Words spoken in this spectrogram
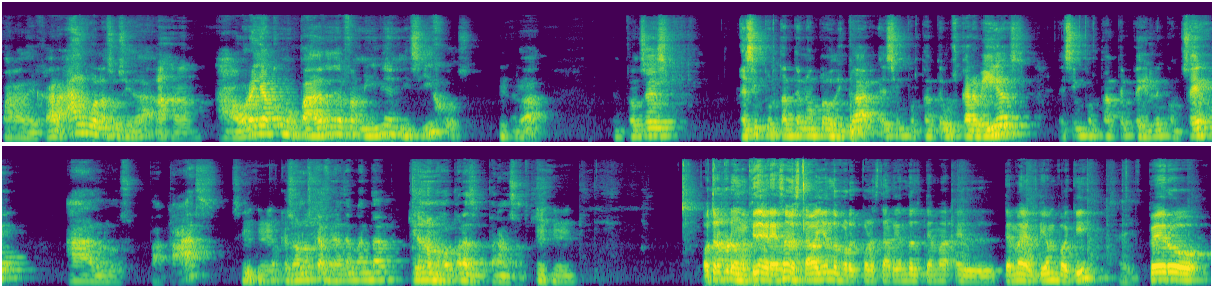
para dejar algo a la sociedad. Ajá. Ahora ya como padre de familia en mis hijos. ¿verdad? Entonces, es importante no claudicar, es importante buscar vías, es importante pedirle consejo a los papás, ¿sí? Ujú. porque son los que al final de cuentas quieren lo mejor para, para nosotros. Otra preguntita, Gresa, me estaba yendo por, por estar viendo el tema, el tema del tiempo aquí. Sí. Pero,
